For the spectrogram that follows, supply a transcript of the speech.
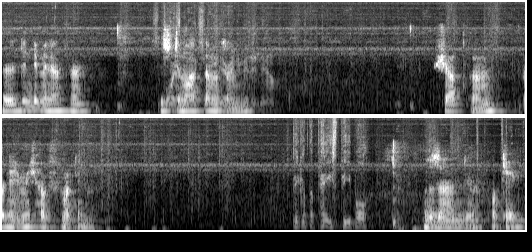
Öldün değil mi lan? Ha. Üstüme atlama sonra. Shotgun. Bu neymiş? Hafif makine. Pick up the pace, people. Hızlan diyor. Okey.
